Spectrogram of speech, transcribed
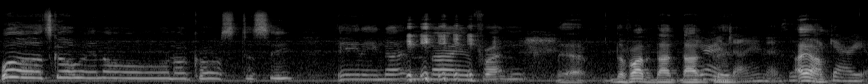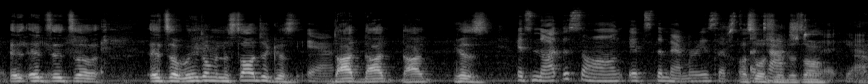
What's going on across the sea? Ain't ain't nothing lying front. Yeah, the father that that You're played. enjoying this. It's I am. like karaoke. It, it's it's a it's a when you talking about nostalgia because Yeah. that that that because It's not the song; it's the memories that's associated with the song. to it. Yeah.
